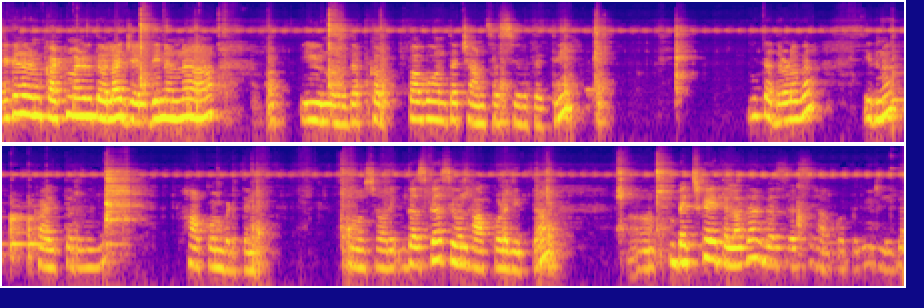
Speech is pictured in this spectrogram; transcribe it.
ಯಾಕಂದ್ರೆ ನಾನು ಕಟ್ ಮಾಡಿರ್ತೀವಲ್ಲ ಜಲ್ದಿ ನನ್ನ ಈಗ ನೋಡಿದ ಕಪ್ಪಾಗುವಂಥ ಚಾನ್ಸಸ್ ಇರ್ತೈತಿ. ಮತ್ತು ಅದರೊಳಗೆ ಇದನ್ನ ಕಾಯಿ ಥರ ಹಾಕೊಂಡ್ಬಿಡ್ತೇನೆ ಸಾರಿ ಗಸಗಸೆ ಒಂದು ಹಾಕ್ಕೊಳ್ಳೋದಿತ್ತು ಬೆಚ್ಚಗೆ ಐತಲ್ಲ, ಅದ ಗಸಗಸೆ ಹಾಕೋತೀನಿ ರೀ ಈಗ.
